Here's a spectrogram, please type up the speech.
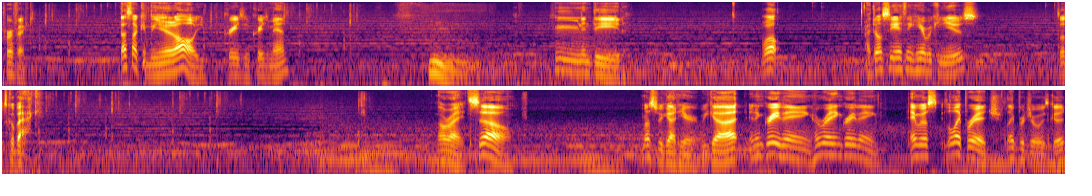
Perfect. That's not convenient at all, you crazy, crazy man. Hmm. Hmm, indeed. Well, I don't see anything here we can use. So let's go back. Alright, so... What else we got here? We got an engraving! Hooray, engraving! And we also, the light bridge. Light bridge always good.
